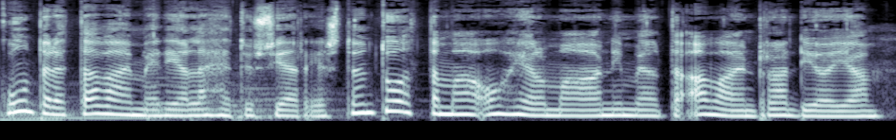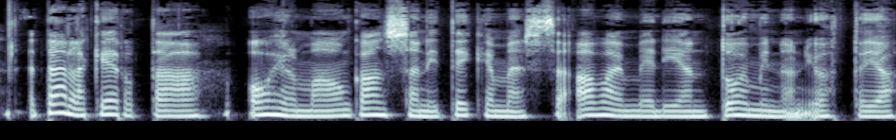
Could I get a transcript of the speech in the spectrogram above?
Kuuntelet Avainmedian lähetysjärjestön tuottamaa ohjelmaa nimeltä Avainradio ja tällä kertaa ohjelmaa on kanssani tekemässä Avainmedian toiminnanjohtaja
